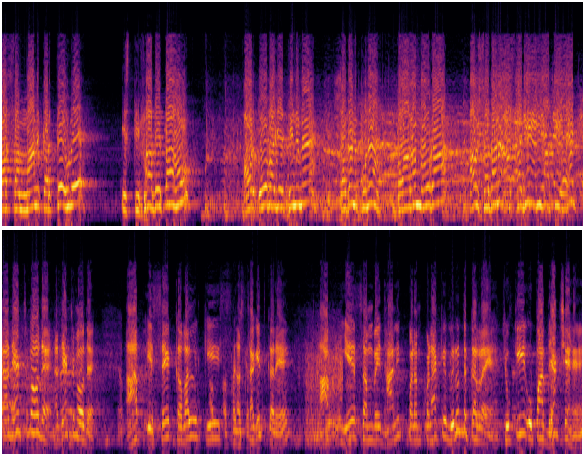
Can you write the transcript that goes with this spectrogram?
का सम्मान करते हुए इस्तीफा देता हूँ और दो बजे दिन में सदन पुनः प्रारंभ होगा। अब सदन स्थगित की जाती है। अध्यक्ष महोदय अध्यक्ष महोदय आप इससे कवल की स्थगित करें। आप ये संवैधानिक परंपरा के विरुद्ध कर रहे हैं। चूँकि उपाध्यक्ष हैं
